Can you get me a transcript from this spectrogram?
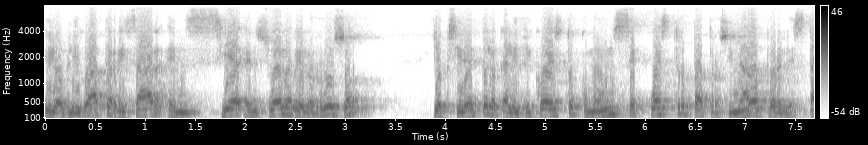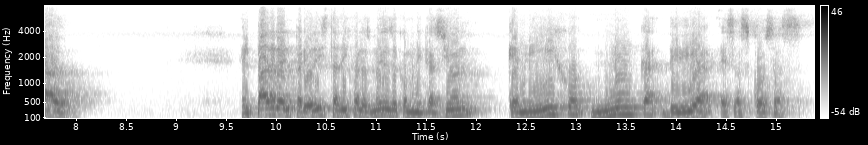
y lo obligó a aterrizar en, en suelo bielorruso y Occidente lo calificó esto como un secuestro patrocinado por el Estado. El padre del periodista dijo a los medios de comunicación que mi hijo nunca diría esas cosas.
